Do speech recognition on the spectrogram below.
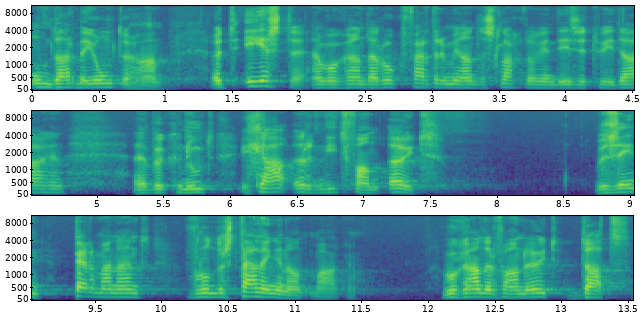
om daarmee om te gaan. Het eerste, en we gaan daar ook verder mee aan de slag nog in deze twee dagen, heb ik genoemd, ga er niet van uit. We zijn permanent veronderstellingen aan het maken. We gaan ervan uit dat.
